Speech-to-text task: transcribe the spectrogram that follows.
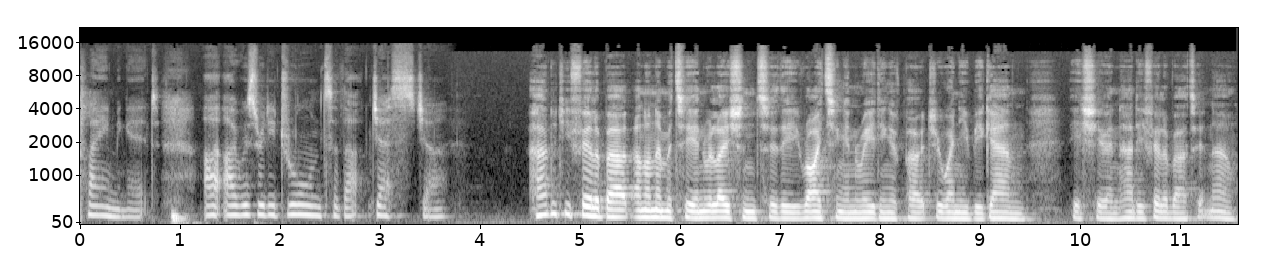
claiming it. I, I was really drawn to that gesture. How did you feel about anonymity in relation to the writing and reading of poetry when you began the issue, and how do you feel about it now?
